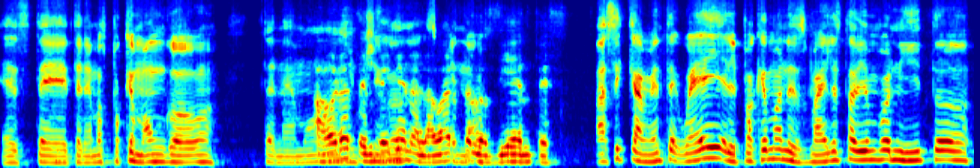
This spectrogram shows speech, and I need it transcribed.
este, tenemos Pokémon Go, tenemos... Ahora te enseñan a lavarte los dientes. Básicamente, güey, el Pokémon Smile está bien bonito.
